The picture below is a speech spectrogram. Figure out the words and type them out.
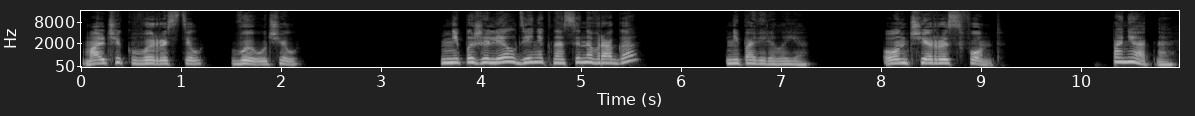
Мальчик вырастил, выучил». «Не пожалел денег на сына врага?» — не поверила я. «Он через фонд». «Понятно.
